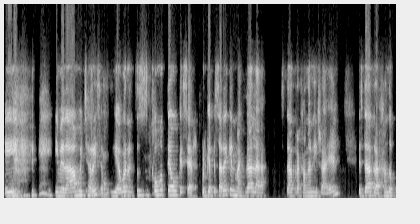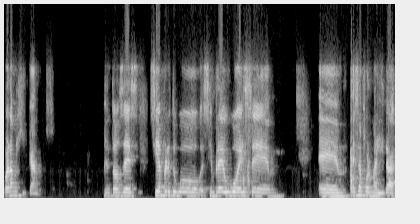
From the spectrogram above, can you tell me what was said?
Y, y me daba mucha risa, porque decía, bueno, entonces, ¿cómo tengo que ser? Porque a pesar de que en Magdala estaba trabajando en Israel, estaba trabajando para mexicanos. Entonces, siempre tuvo, siempre hubo ese, eh, esa formalidad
